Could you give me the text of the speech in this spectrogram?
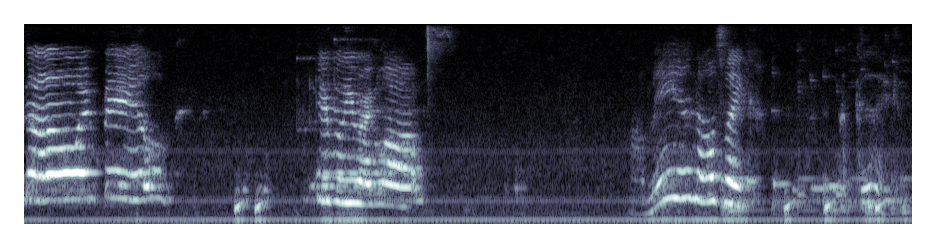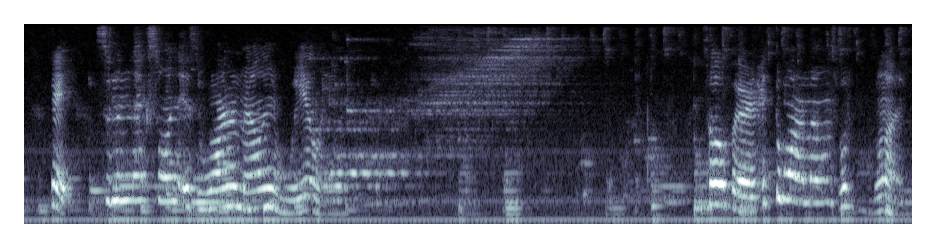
No. Believe I lost. Oh man, I was like, good. Okay, so the next one is watermelon whaling. So player, hit the watermelons with one.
